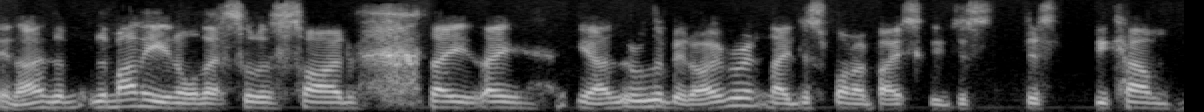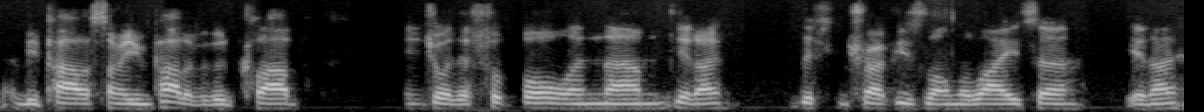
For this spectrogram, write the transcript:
you know, the, the money and all that sort of side, they, they, you know, they're a little bit over it and they just want to basically just, just become and be part of something, be part of a good club, enjoy their football and, um, you know, lifting trophies along the way to, you know,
